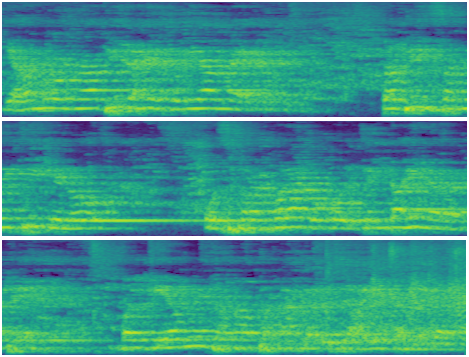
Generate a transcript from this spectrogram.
कि हम लोग ना भी रहे दुनिया में। तभी समिति के लोग उस परंपरा को कोई चिंता ही न रखे, बल्कि हम ही धना पना कर उसे आगे चलने लगा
